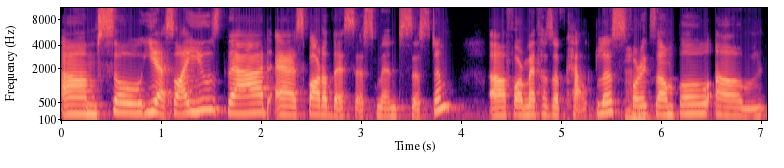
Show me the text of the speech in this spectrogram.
Um, so yeah, so I use that as part of the assessment system uh, for methods of calculus, mm-hmm. for example. Um,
